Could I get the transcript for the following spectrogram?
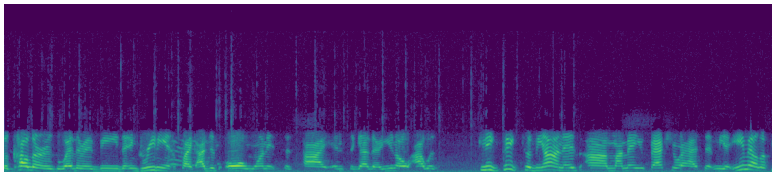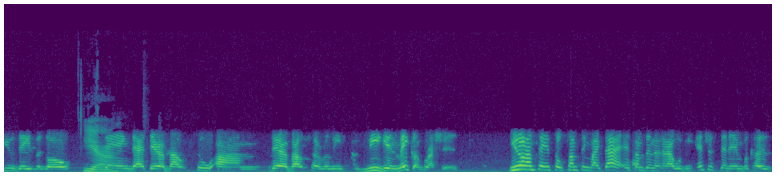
the colors, whether it be the ingredients, like I just all wanted to tie in together. You know, I was sneak peek to be honest. Um, my manufacturer had sent me an email a few days ago Yeah. saying that they're about to um they're about to release vegan makeup brushes. You know what I'm saying? So something like that is something that I would be interested in because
